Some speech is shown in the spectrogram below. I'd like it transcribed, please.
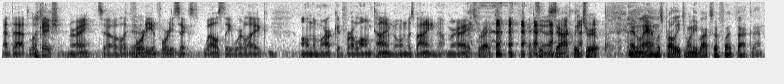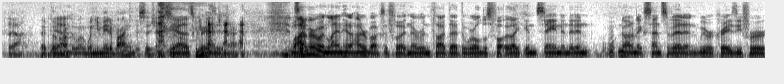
at that location, right? So like Yeah. 40 and 46 Wellesley were like on the market for a long time. No one was buying them, right? That's right. That's exactly true. And land was probably 20 bucks a foot back then. Yeah. The- the- Yeah. on the- when you made a buying decision. So, Yeah, that's can you crazy. imagine that? Well, So- I remember when land hit 100 bucks a foot, and everyone thought that the world was fo- like insane, and they didn't know how to make sense of it, and we were crazy for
